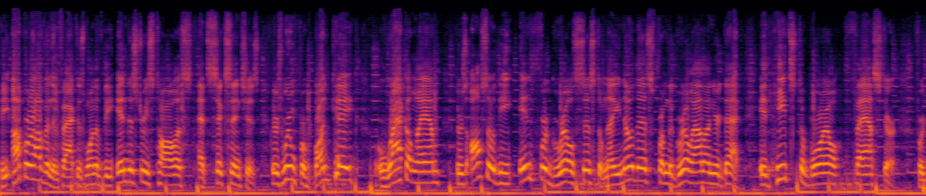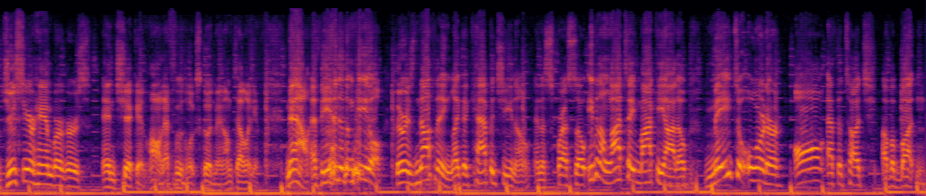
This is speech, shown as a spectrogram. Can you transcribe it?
The upper oven, in fact, is one of the industry's tallest at six inches. There's room for bundt cake, rack of lamb. There's also the infragrill system. Now, you know this from the grill out on your deck. It heats to broil faster for juicier hamburgers and chicken. Oh, that food looks good, man, I'm telling you. Now, at the end of the meal, there is nothing like a cappuccino, an espresso, even a latte macchiato made to order all at the touch of a button.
